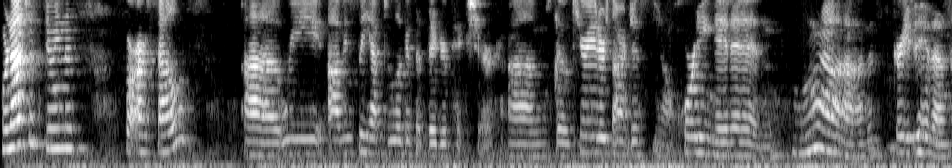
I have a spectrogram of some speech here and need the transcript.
We're not just doing this for ourselves. Uh, we obviously have to look at the bigger picture. Um, so curators aren't just you know hoarding data and ah, this is great data.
